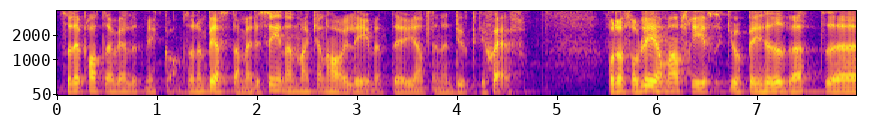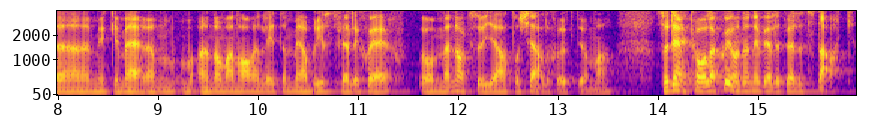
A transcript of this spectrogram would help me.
Så det pratar jag väldigt mycket om. Så den bästa medicinen man kan ha i livet det är egentligen en duktig chef. För då förblir man frisk uppe i huvudet eh, mycket mer än, än om man har en lite mer bristfällig chef. Men också hjärt och kärlsjukdomar. Så den korrelationen är väldigt, väldigt stark.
